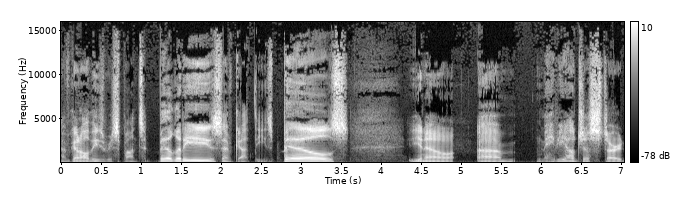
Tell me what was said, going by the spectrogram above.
I've got all these responsibilities. I've got these bills. You know um, maybe i'll just start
